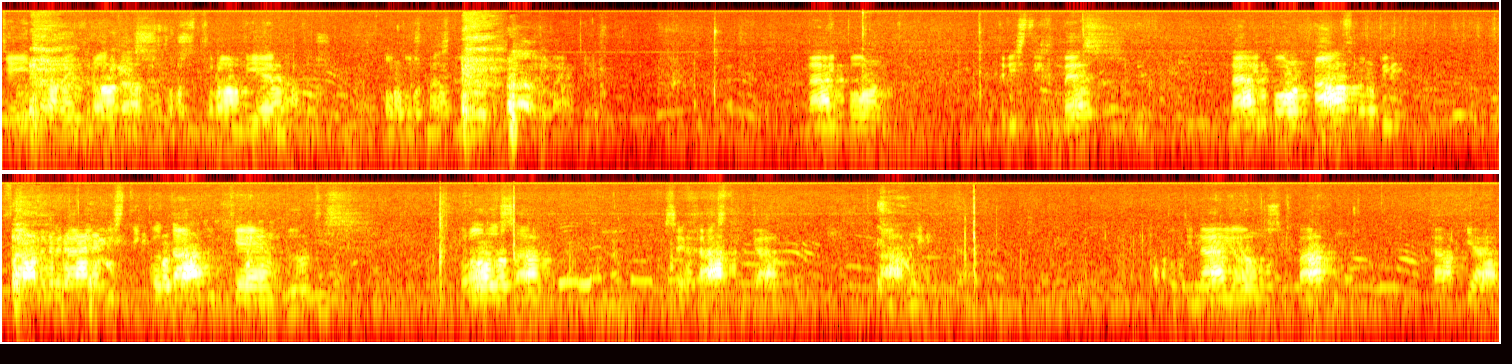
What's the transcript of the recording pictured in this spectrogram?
και ήταν ο ιδρώτας ως θρόμβη αίματος, όπως μας λέει το Ευαγγέλιο. Να λοιπόν τρεις στιγμές, να λοιπόν άνθρωποι που θα έπρεπε να είναι πιστοί κοντά του και εν τούτης, πρόδωσαν, ξεχάστηκαν, αρνήθηκαν. Από την άλλη όμως υπάρχουν κάποια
